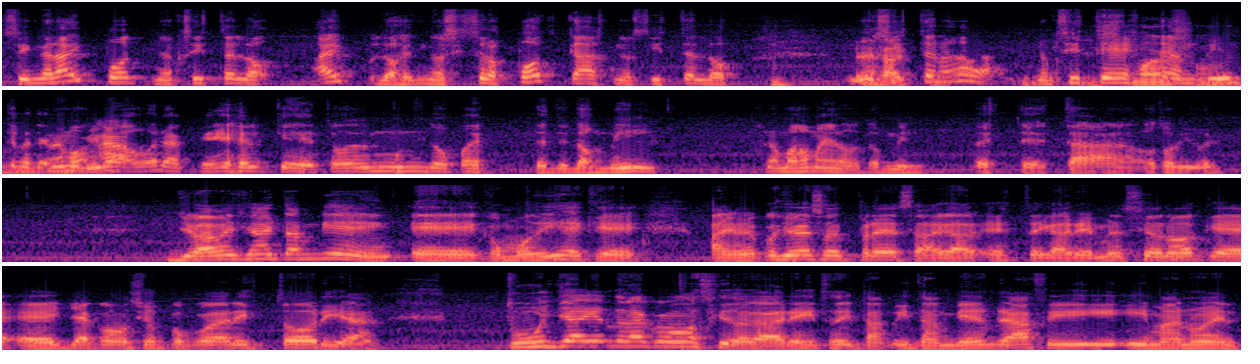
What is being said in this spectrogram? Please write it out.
sin el iPod no existen los, iP- los- no existen los podcasts, no existen los no Exacto. existe nada, no existe este ambiente que tenemos Mira. ahora, que es el que todo el mundo, pues, desde 2000, no, más o menos 2000, este, está a otro nivel. Yo iba a mencionar también, eh, como dije, que a mí me cogió de sorpresa. Este, Gabriel mencionó que él ya conoció un poco de la historia. Tú ya habiéndola conocido, Gabriel, y, tam- y también Rafi y, y Manuel,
